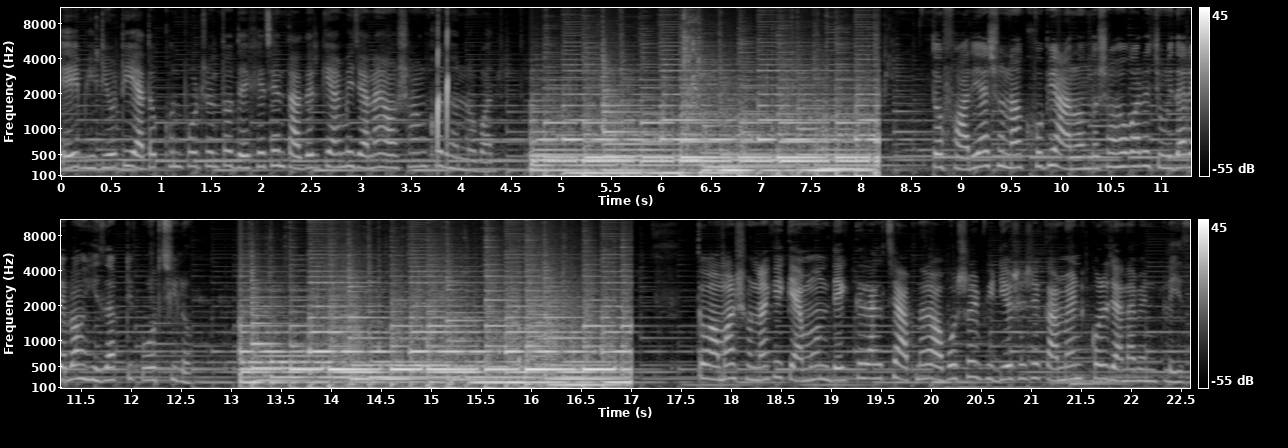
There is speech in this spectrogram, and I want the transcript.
এই ভিডিওটি এতক্ষণ পর্যন্ত দেখেছেন তাদেরকে আমি জানাই অসংখ্য ধন্যবাদ। তো ফারিয়া সোনা খুবই আনন্দ সহকারে চুড়িদার এবং হিজাবটি পরছিল। তো আমার সোনাকে কেমন দেখতে লাগছে আপনারা অবশ্যই ভিডিও শেষে কমেন্ট করে জানাবেন প্লিজ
